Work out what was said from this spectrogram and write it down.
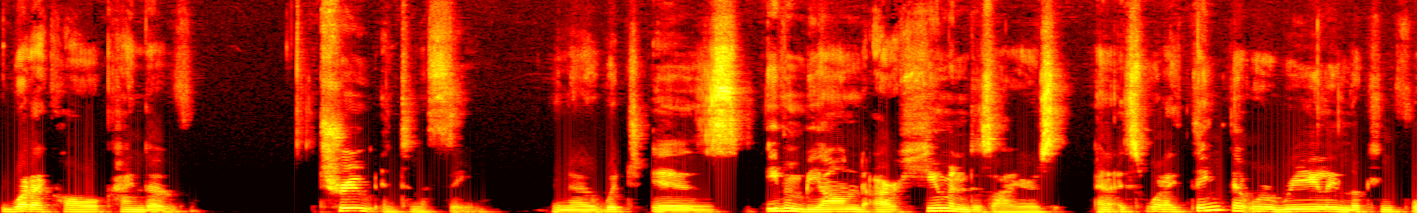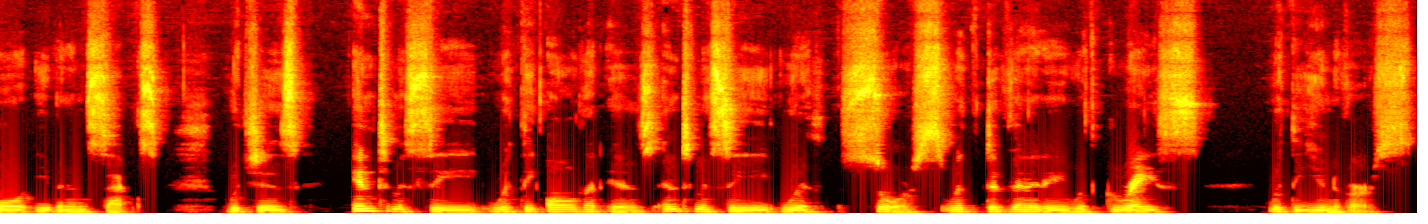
what I call kind of true intimacy, you know, which is even beyond our human desires. And it's what I think that we're really looking for, even in sex, which is intimacy with the all that is, intimacy with source, with divinity, with grace, with the universe,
